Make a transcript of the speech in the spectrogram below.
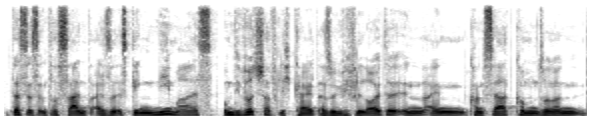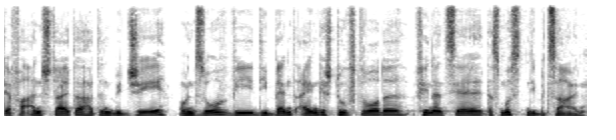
Das ist interessant. Also es ging niemals um die Wirtschaftlichkeit, also wie viele Leute in ein Konzert kommen, sondern der Veranstalter hatte ein Budget und so wie die Band eingestuft wurde finanziell, das mussten die bezahlen.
